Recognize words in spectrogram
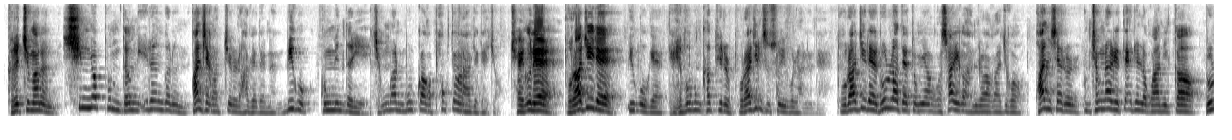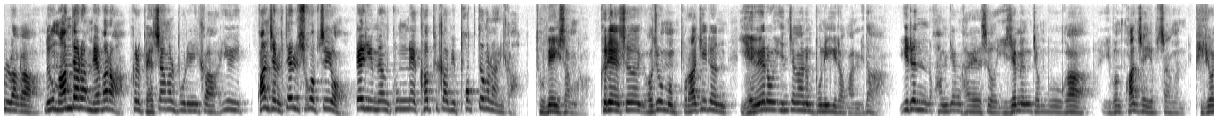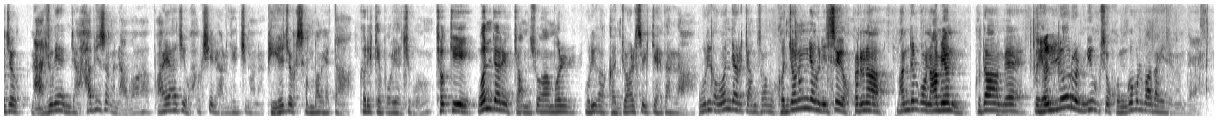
그렇지만은 식료품 등 이런 거는 관세 갑질을 하게 되면 미국 국민들이 정말 물가가 폭등하게 되죠. 최근에 브라질에 미국의 대부분 커피를 브라질에서 수입을 하는데 브라질의 룰라 대통령하고 사이가 안 좋아가지고 관세를 엄청나게 때리려고 하니까 룰라가 너 마음대로 한번 해봐라. 그래 배짱을 부리니까 이 관세를 때릴 수가 없어요. 때리면 국내 커피값이 폭등을 하니까 두 배 이상으로. 그래서 요즘은 브라질은 예외로 인정하는 분위기라고 합니다. 이런 환경 하에서 이재명 정부가 이번 관세 협상은 비교적 나중에 이제 합의서가 나와 봐야지 확실히 알겠지만 비교적 선방했다. 그렇게 보여지고 특히 원자력 잠수함을 우리가 건조할 수 있게 해달라. 우리가 원자력 잠수함 건조 능력은 있어요. 그러나 만들고 나면 그 다음에 그 연료를 미국서 공급을 받아야 되는데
